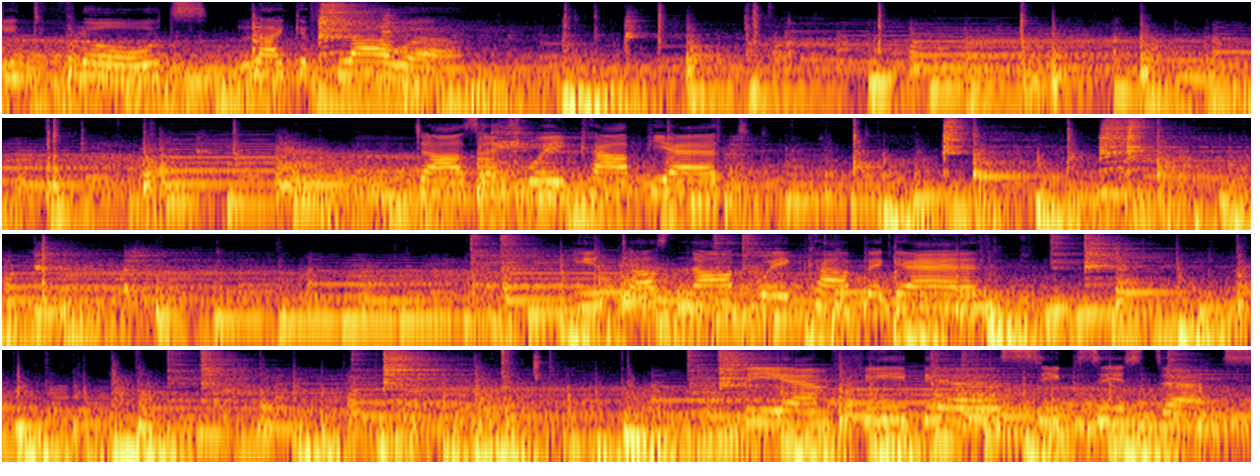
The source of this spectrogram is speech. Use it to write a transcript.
It floats like a flower. Doesn't wake up yet it does not wake up again. The amphibious existence.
